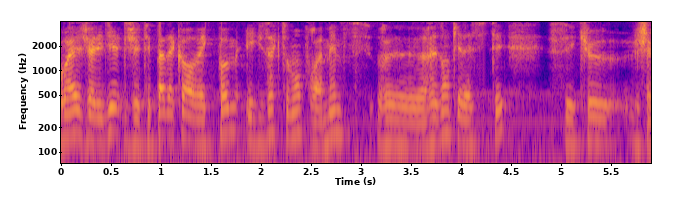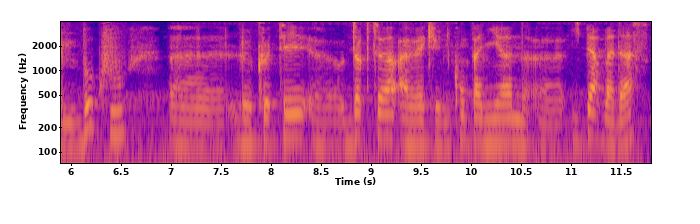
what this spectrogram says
Ouais, j'allais dire que j'étais pas d'accord avec Pomme exactement pour la même euh, raison qu'elle a citée, c'est que j'aime beaucoup euh, le côté euh, docteur avec une compagnonne euh, hyper badass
